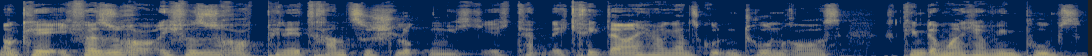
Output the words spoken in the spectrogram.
okay, ich versuche auch, versuch auch penetrant zu schlucken. Ich, ich, ich kriege da manchmal einen ganz guten Ton raus. Es klingt auch manchmal wie ein Pups.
